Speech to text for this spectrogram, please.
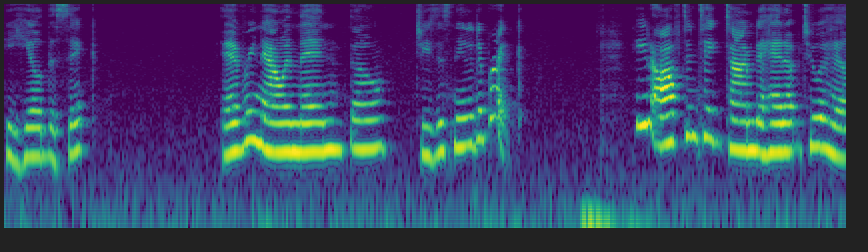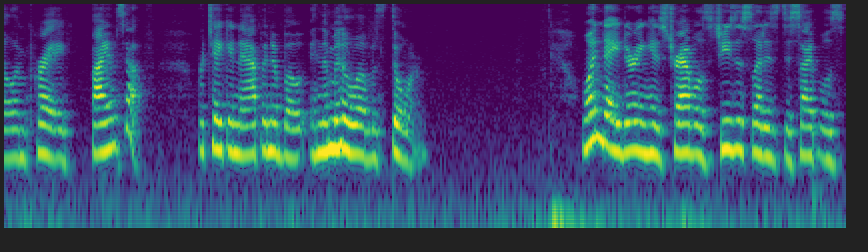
He healed the sick. Every now and then, though, Jesus needed a break. He'd often take time to head up to a hill and pray by himself or take a nap in a boat in the middle of a storm. One day during his travels, Jesus let his disciples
